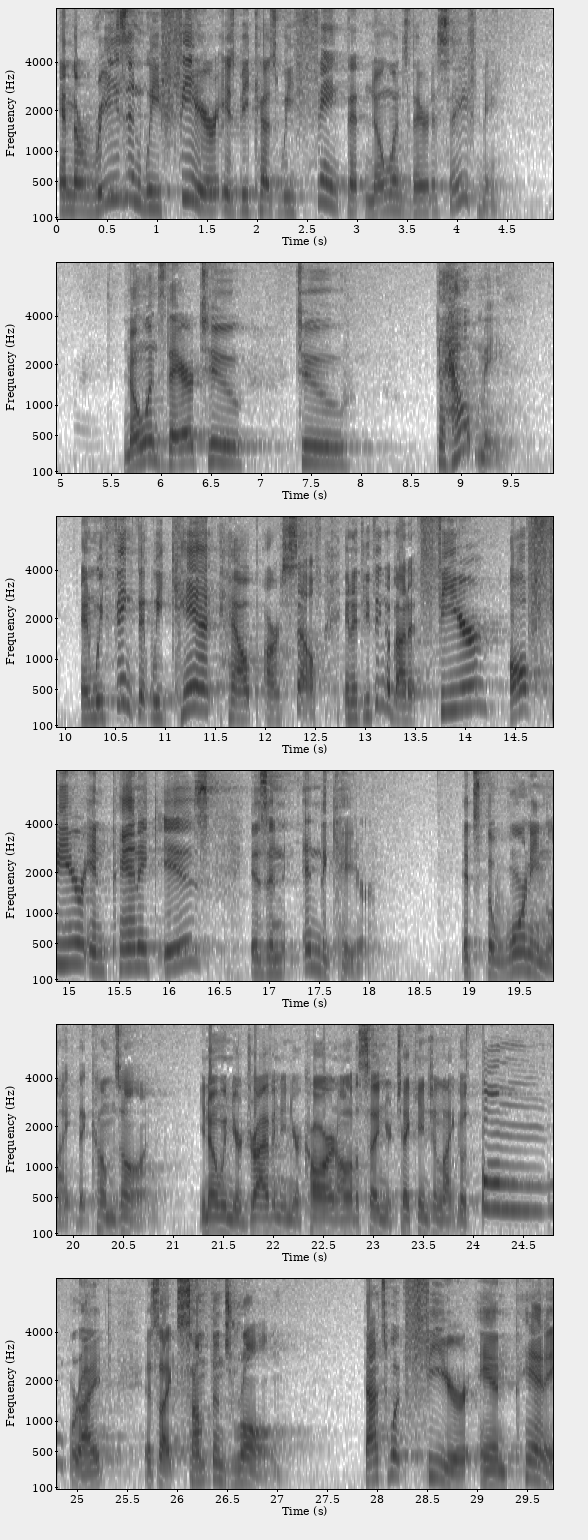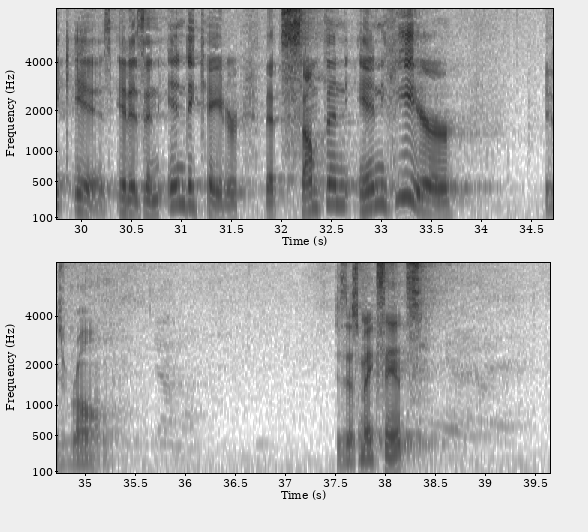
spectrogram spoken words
And the reason we fear is because we think that no one's there to save me. No one's there to to, to help me. And we think that we can't help ourselves. And if you think about it, fear, all fear and panic is, is an indicator. It's the warning light that comes on. You know, when you're driving in your car and all of a sudden your check engine light goes boom, right? It's like something's wrong. That's what fear and panic is. It is an indicator that something in here is wrong. Does this make sense?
